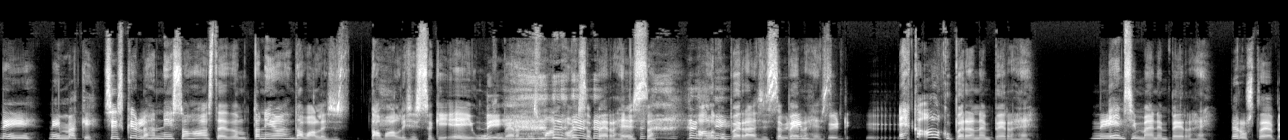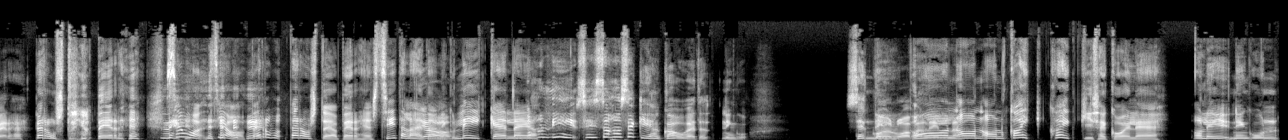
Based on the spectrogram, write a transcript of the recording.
Niin, niin mäkin. Siis kyllähän niissä on haasteita, mutta niin on tavallisissa, tavallisissakin, ei uusperheissä, vanhoissa perheissä, alkuperäisissä Ydin- perheissä. Yd, y, Ehkä alkuperäinen perhe, niin, ensimmäinen perhe, perustajaperhe. perustajaperhe. Se on, joo, peru, perustajaperheestä. Siitä lähdetään Joo. niinku liikkeelle. Ja, Onhan niin, siis on sekin ihan kauheata niin sekoilua niin, välillä. On, on, on. Kaikki, kaikki sekoilee. Oli niin kuin,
